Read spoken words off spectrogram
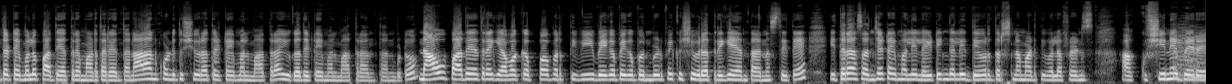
ಇಂಥ ಟೈಮಲ್ಲೂ ಪಾದಯಾತ್ರೆ ಮಾಡ್ತಾರೆ ಅಂತ ನಾನು ಅನ್ಕೊಂಡಿದ್ದು ಶಿವರಾತ್ರಿ ಟೈಮಲ್ಲಿ ಮಾತ್ರ ಯುಗಾದಿ ಟೈಮಲ್ಲಿ ಮಾತ್ರ ಅಂತ ಅಂದ್ಬಿಟ್ಟು ನಾವು ಪಾದಯಾತ್ರೆಗೆ ಯಾವಾಗಪ್ಪ ಬರ್ತೀವಿ ಬೇಗ ಬೇಗ ಬಂದ್ಬಿಡ್ಬೇಕು ಶಿವರಾತ್ರಿಗೆ ಅಂತ ಅನಿಸ್ತೈತೆ ಈ ಥರ ಸಂಜೆ ಟೈಮಲ್ಲಿ ಲೈಟಿಂಗಲ್ಲಿ ದೇವ್ರ ದರ್ಶನ ಮಾಡ್ತೀವಲ್ಲ ಫ್ರೆಂಡ್ಸ್ ಆ ಖುಷಿನೇ ಬೇರೆ.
